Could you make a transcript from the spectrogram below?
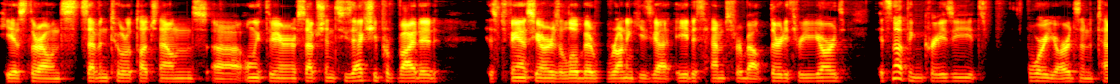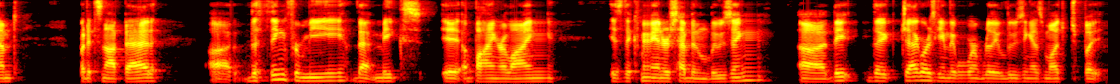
he has thrown seven total touchdowns, uh, only three interceptions. He's actually provided his fantasy owners a little bit of running. He's got eight attempts for about 33 yards. It's nothing crazy. It's four yards an attempt, but it's not bad. Uh, the thing for me that makes it a buying or lying is the Commanders have been losing. Uh, they the Jaguars game they weren't really losing as much, but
